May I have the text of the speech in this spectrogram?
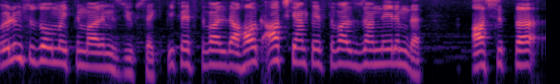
Ölümsüz olma ihtimalimiz yüksek. Bir festivalde halk açken festival düzenleyelim de açlıkta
